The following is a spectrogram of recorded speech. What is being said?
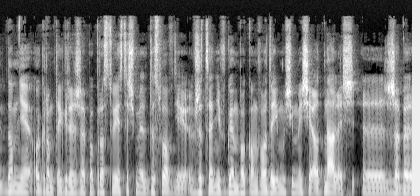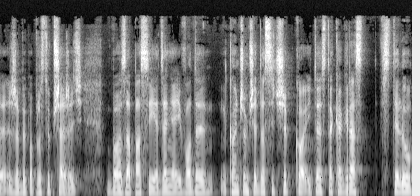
do mnie ogrom tej gry, że po prostu jesteśmy dosłownie wrzuceni w głęboką wodę i musimy się odnaleźć, e, żeby, żeby po prostu przeżyć, bo zapasy jedzenia i wody kończą się dosyć szybko i to jest taka gra w stylu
